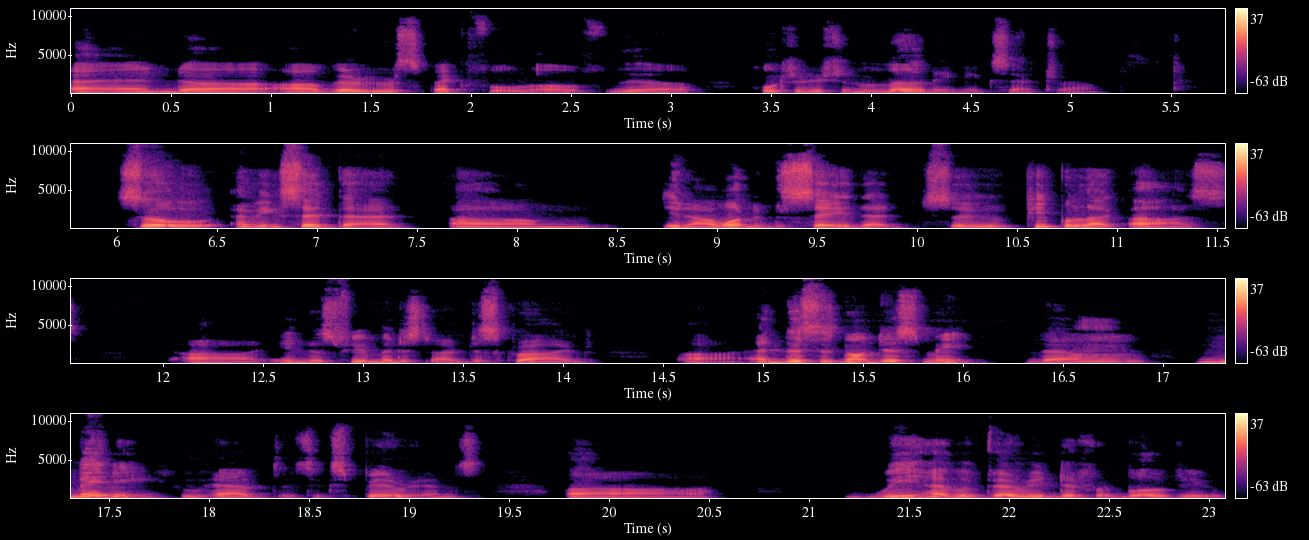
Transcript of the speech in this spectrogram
and uh, are very respectful of the whole traditional learning, etc. So, having said that, um, you know, I wanted to say that so people like us, uh, in those few minutes that I've described, uh, and this is not just me. There are mm. many who have this experience. Uh, we have a very different worldview.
